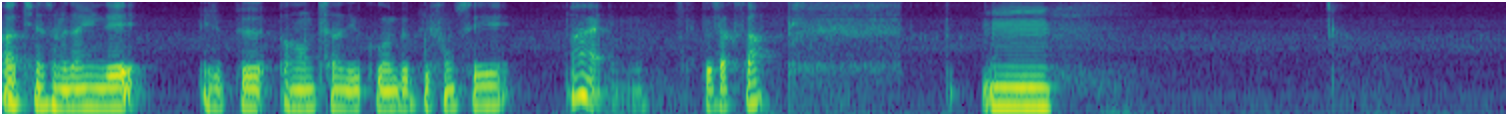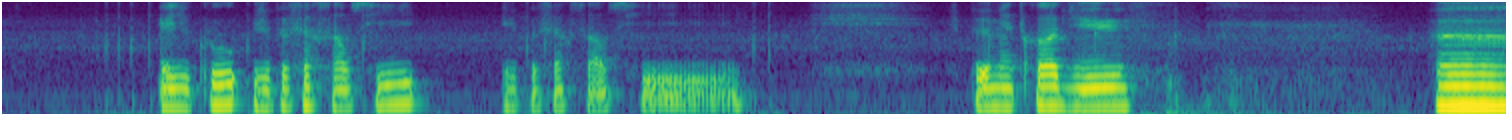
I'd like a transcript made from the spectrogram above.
Ah tiens, ça me donne une idée. Je peux rendre ça du coup un peu plus foncé. Ouais, je peux faire ça. Hmm. Et du coup, je peux faire ça aussi. Je peux faire ça aussi. Je peux mettre du... Euh,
